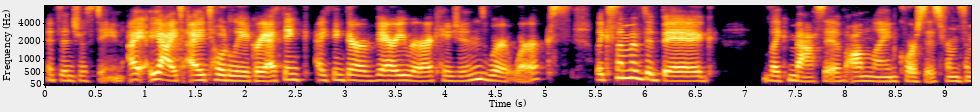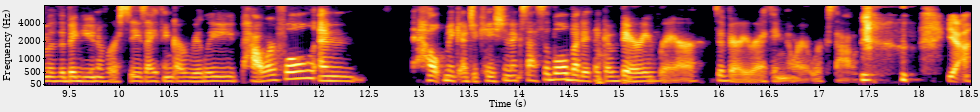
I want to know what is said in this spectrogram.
it's interesting. I yeah, I, I totally agree. I think I think there are very rare occasions where it works. Like some of the big like massive online courses from some of the big universities I think are really powerful and help make education accessible, but it's like a very mm-hmm. rare, it's a very rare thing where it works out. yeah.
